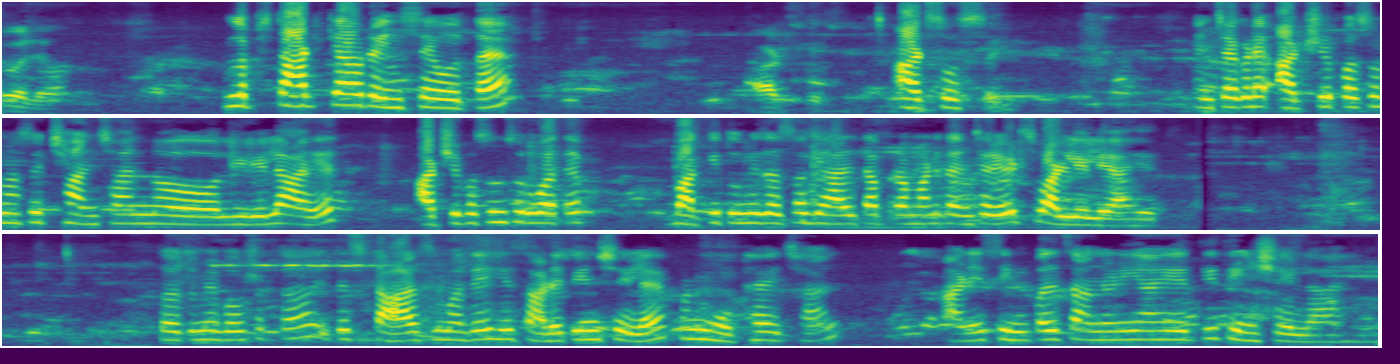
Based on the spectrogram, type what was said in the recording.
मतलब स्टार्ट क्या रेंज से होता है? आठ सौ से यांच्याकडे आठशे पासून असे छान छान लिहिलेले आहेत. आठशे पासून सुरुवात आहे. बाकी तुम्ही जसं घ्याल त्याप्रमाणे त्यांचे रेट्स वाढलेले आहेत. तर तुम्ही बघू शकता इथे स्टार्समध्ये हे साडेतीनशेला आहे पण मोठं आहे छान. आणि सिंपल चांदणी आहे ती तीनशेला आहे.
